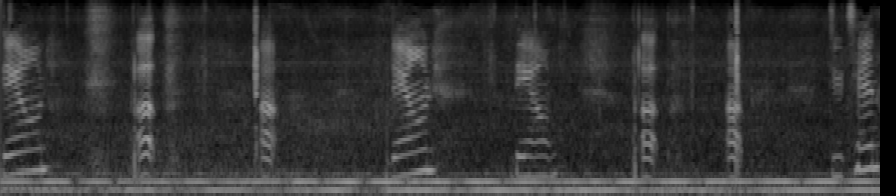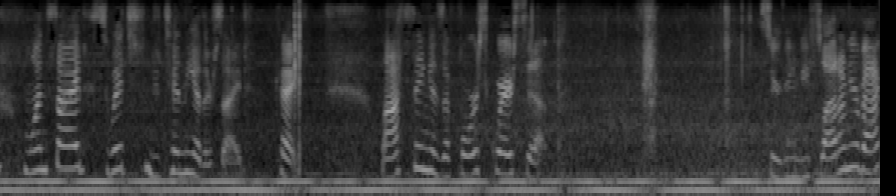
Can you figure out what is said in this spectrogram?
down, up, up, down, down, up, up. Do 10 one side, switch, do 10 the other side. Okay. Last thing is a four square sit up. So you're gonna be flat on your back.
